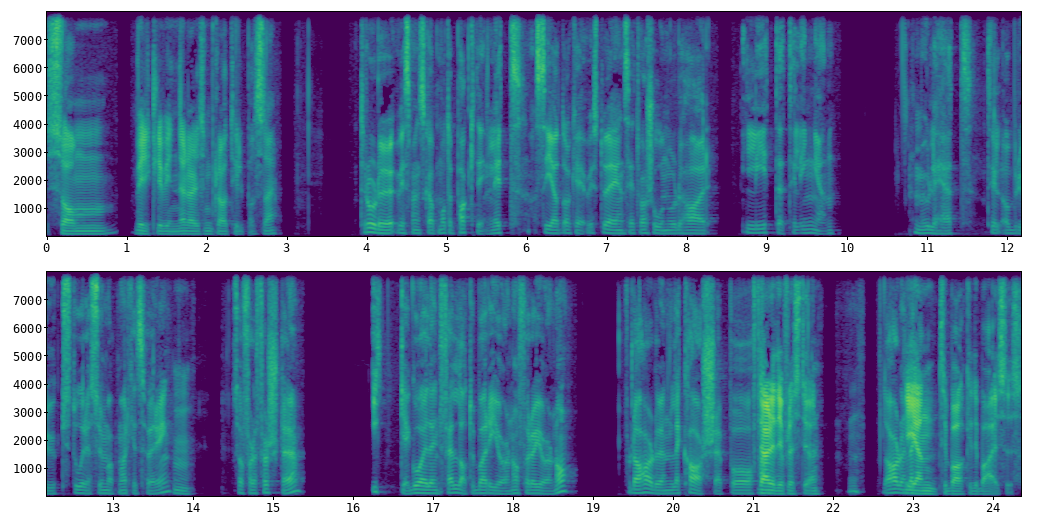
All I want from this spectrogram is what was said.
som virkelig vinner, det er de som klarer å tilpasse seg. Tror du, hvis man skal på en måte pakke det inn litt, si at ok, hvis du er i en situasjon hvor du har lite til ingen mulighet til å bruke store summer på markedsføring, Mm. så for det første, ikke gå i den fella at du bare gjør noe for å gjøre noe. For da har du en lekkasje på Det er det de fleste gjør. da har du en, Igjen tilbake til biases.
